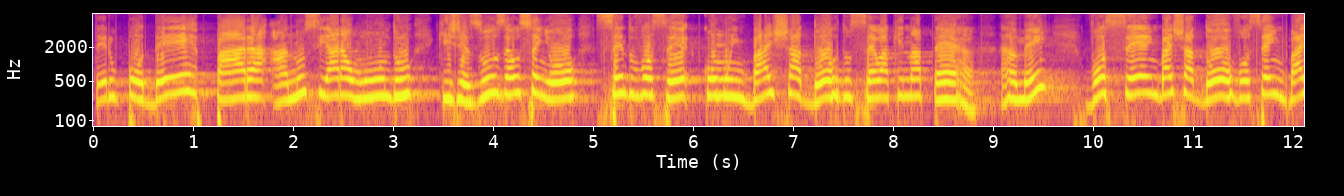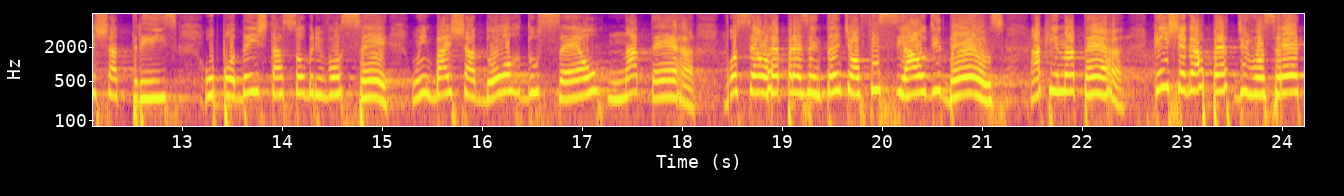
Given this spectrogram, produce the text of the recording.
ter o poder para anunciar ao mundo que Jesus é o Senhor, sendo você como embaixador do céu aqui na terra. Amém? Você é embaixador, você é embaixatriz, o poder está sobre você, o embaixador do céu na terra. Você é o representante oficial de Deus aqui na terra. Quem chegar perto de você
